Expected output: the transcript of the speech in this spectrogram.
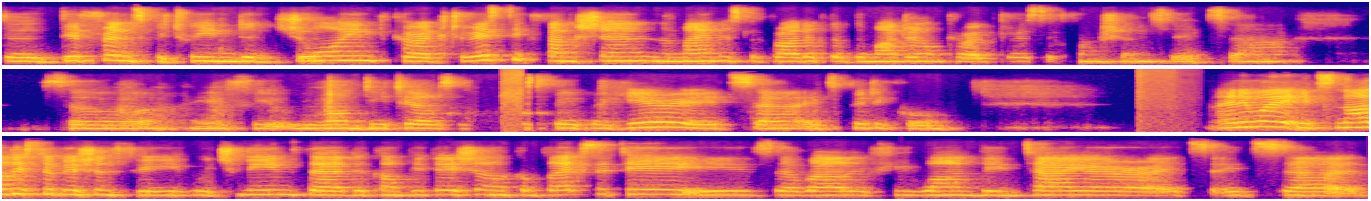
the difference between the joint characteristic function minus the product of the marginal characteristic functions. It's uh, so if you, you want details of this paper here, it's, uh, it's pretty cool. Anyway, it's not distribution free, which means that the computational complexity is, uh, well, if you want the entire, it's, it's uh,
